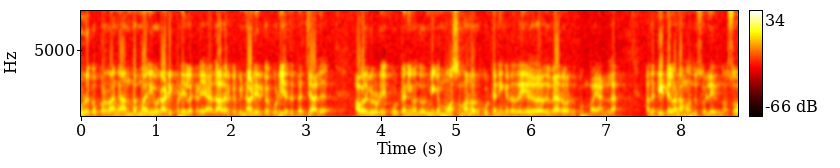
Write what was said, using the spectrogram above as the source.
ஒடுக்கப்படுறாங்க. அந்த மாதிரி ஒரு அடிப்படையில் கிடையாது. அதற்கு பின்னாடி இருக்கக்கூடியது தஜ்ஜால். அவர்களுடைய கூட்டணி வந்து ஒரு மிக மோசமான ஒரு கூட்டணிங்கிறது. அது வேற ஒரு பயானில் அது டீட்டெயிலாக நம்ம வந்து சொல்லியிருந்தோம். ஸோ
